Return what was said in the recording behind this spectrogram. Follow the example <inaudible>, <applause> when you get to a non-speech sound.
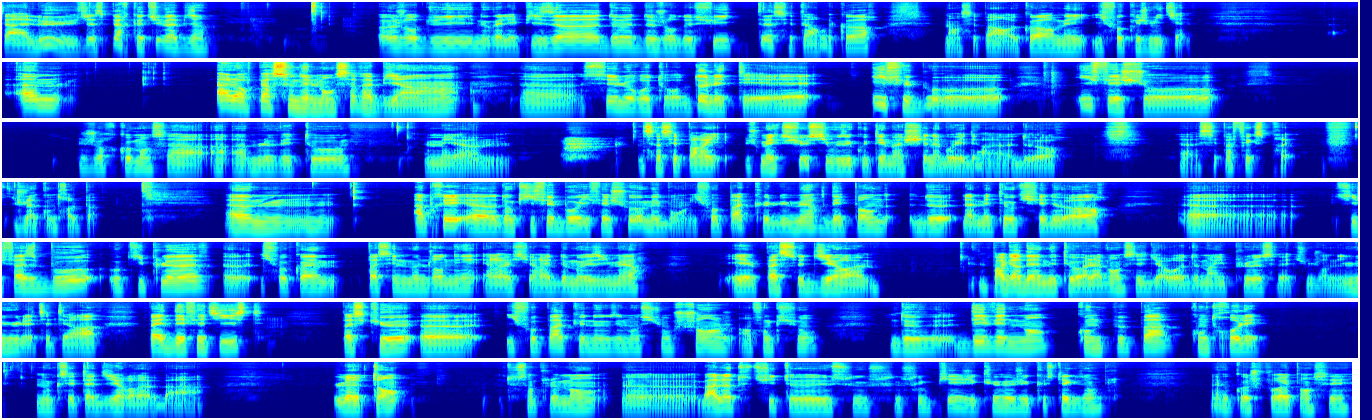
Salut, j'espère que tu vas bien. Aujourd'hui, nouvel épisode, 2 jours de suite, c'est un record. Non, c'est pas un record, mais il faut que je m'y tienne. Hem, alors personnellement, ça va bien, heu, c'est le retour de l'été, il fait beau, il fait chaud. Je recommence à à à me lever tôt, mais hem, ça c'est pareil. Je m'excuse si vous écoutez ma chienne aboyer derrière dehors, c'est pas fait exprès, je la contrôle pas. Après, heu, donc il fait beau, il fait chaud, mais bon, il faut pas que l'humeur dépende de la météo qu'il fait dehors. Heu, qu'il fasse beau ou qu'il pleuve, il faut quand même passer une bonne journée et réussir à être de mauvaise humeur et pas se dire, pas regarder la météo à l'avance et se dire: «Oh demain il pleut, ça va être une journée nulle» et cetera. Pas être défaitiste parce que, heu, il faut pas que nos émotions changent en fonction d'événements qu'on ne peut pas contrôler. Donc c'est-à-dire, heu, bah, le temps, tout simplement, heu, bah, là tout de suite, heu, sous sous sous le pied, j'ai que que cet exemple. Quoi je pourrais penser?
